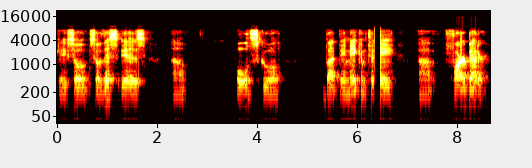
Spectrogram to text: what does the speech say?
Okay, so so this is uh, old school, but they make them today uh, far better.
